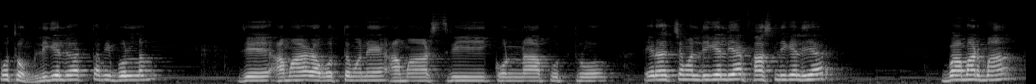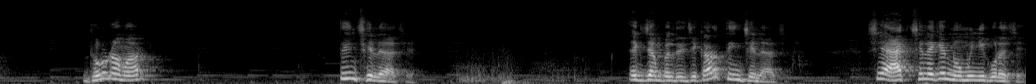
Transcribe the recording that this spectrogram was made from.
প্রথম লিগেল হেয়ার তো আমি বললাম যে আমার অবর্তমানে আমার স্ত্রী, কন্যা, পুত্র, এরা হচ্ছে আমার legal heir first legal heir বা আমার মা ধরুন আমার তিন ছেলে আছে। এক্সাম্পল দিয়েছি কারও তিন ছেলে আছে। সে এক ছেলেকে নমিনি করেছে।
